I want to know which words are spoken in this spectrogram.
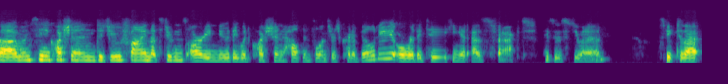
um, I'm seeing a question, did you find that students already knew they would question health influencers credibility or were they taking it as fact? Jesus, do you want to speak to that?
